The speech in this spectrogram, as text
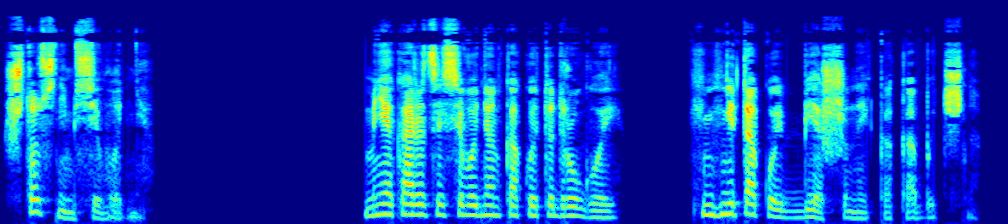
Что с ним сегодня? Мне кажется, сегодня он какой-то другой. Не такой бешеный, как обычно.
